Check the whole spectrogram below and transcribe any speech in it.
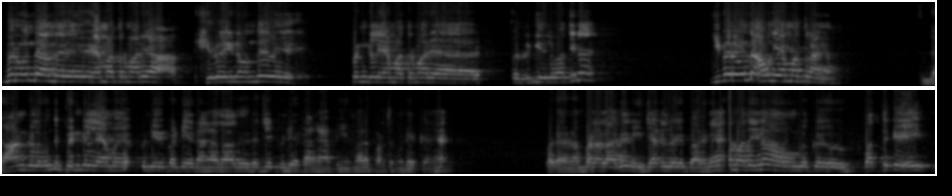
இவர் வந்து அந்த ஏமாத்துற மாதிரியா ஹீரோயினை வந்து பெண்கள் ஏமாத்துற மாதிரியா இருக்கு இதில் பார்த்தீங்கன்னா இவரை வந்து அவங்க ஏமாத்துறாங்க. இந்த ஆண்களை வந்து பெண்கள் ஏமா பண்ணி பண்ணிடுறாங்க. அதாவது ரிஜெக்ட் பண்ணிடுறாங்க அப்படிங்கிற மாதிரி படத்தை பண்ணியிருக்காங்க. படம் ரொம்ப நாளாக நீங்கள் தேட்டரில் போய் பாருங்கள் பார்த்தீங்கன்னா உங்களுக்கு பத்துக்கு எயிட்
